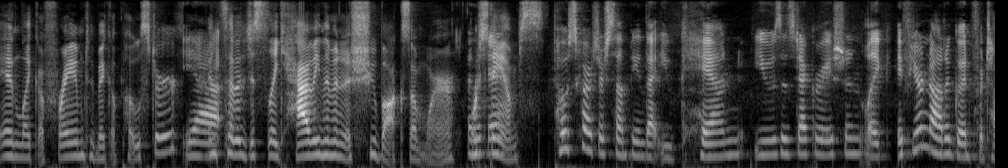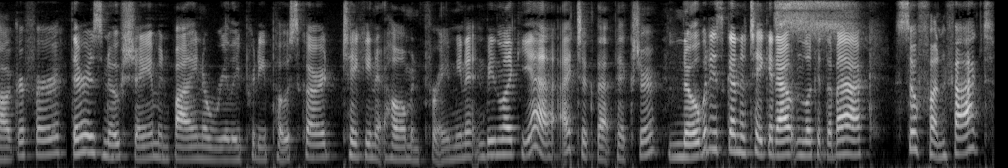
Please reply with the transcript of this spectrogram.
in like a frame to make a poster. Yeah. Instead of just like having them in a shoebox somewhere And or stamps. Postcards are something that you can use as decoration. Like, if you're not a good photographer, there is no shame in buying a really pretty postcard, taking it home and framing it and being like, yeah, I took that picture. Nobody's gonna take it out and look at the back. So, fun fact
